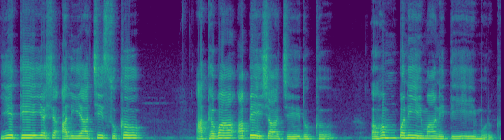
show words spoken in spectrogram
येथे यश आलियाचे सुख अथवा अपेशाचे दुःख अहमपणे मानिती मूर्ख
